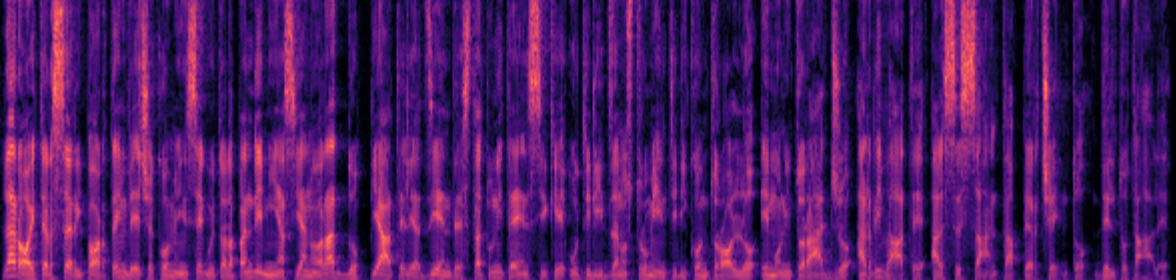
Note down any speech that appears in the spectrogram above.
La Reuters riporta invece come in seguito alla pandemia siano raddoppiate le aziende statunitensi che utilizzano strumenti di controllo e monitoraggio arrivate al 60% del totale.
